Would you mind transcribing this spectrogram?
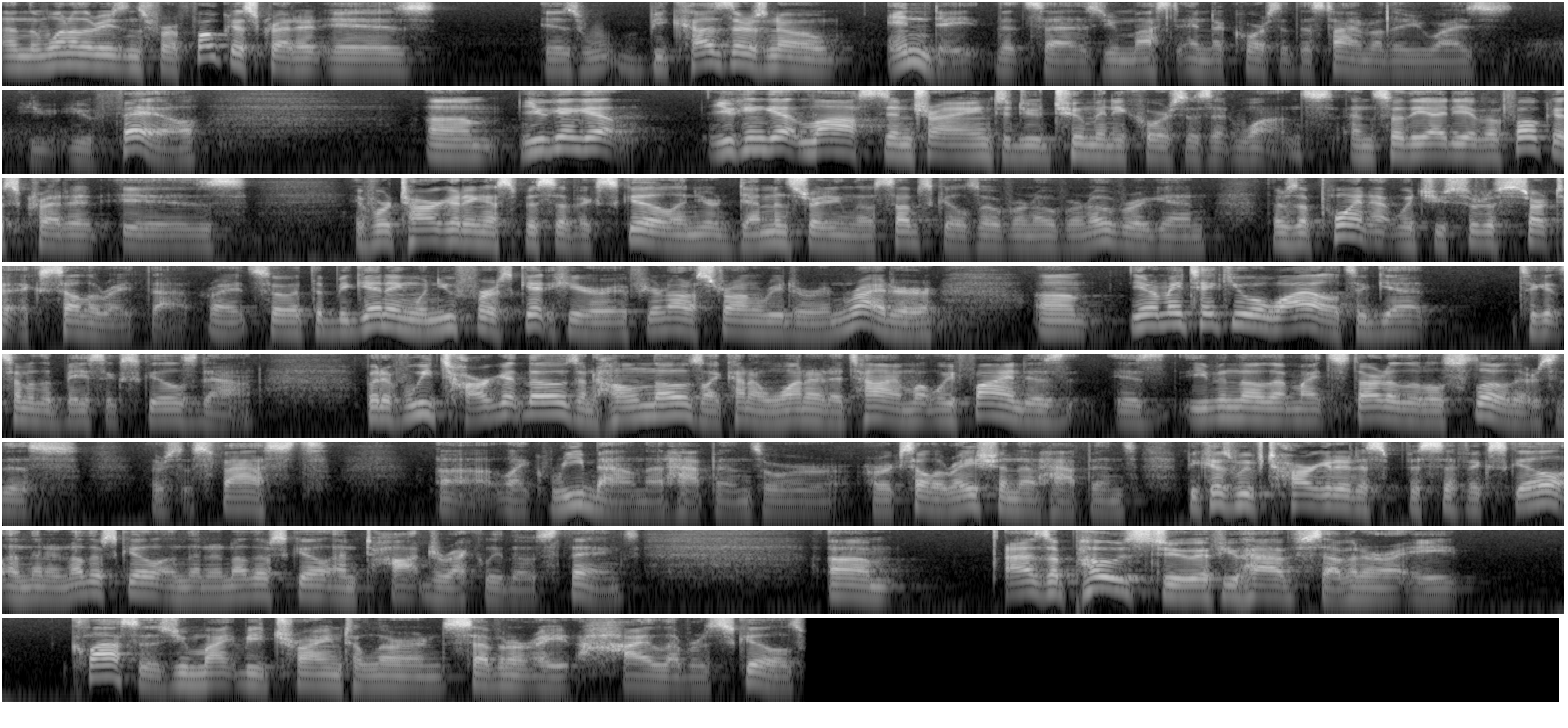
And the, one of the reasons for a focus credit is is because there's no end date that says you must end a course at this time, otherwise you, you fail. Um, you can get you can get lost in trying to do too many courses at once. And so the idea of a focus credit is if we're targeting a specific skill and you're demonstrating those sub-skills over and over and over again, there's a point at which you sort of start to accelerate that, right? So at the beginning, when you first get here, if you're not a strong reader and writer, um, you know, it may take you a while to get, to get some of the basic skills down. But if we target those and hone those, like kind of one at a time, what we find is, is even though that might start a little slow, there's this, there's this fast uh, like rebound that happens or, or acceleration that happens because we've targeted a specific skill and then another skill and then another skill and taught directly those things. Um, as opposed to if you have seven or eight classes, you might be trying to learn seven or eight high leverage skills.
